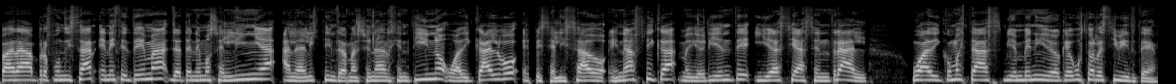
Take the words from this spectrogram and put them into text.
Para profundizar en este tema, ya tenemos en línea al analista internacional argentino, Wadi Calvo, especializado en África, Medio Oriente y Asia Central. Wadi, ¿cómo estás? Bienvenido, qué gusto recibirte.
